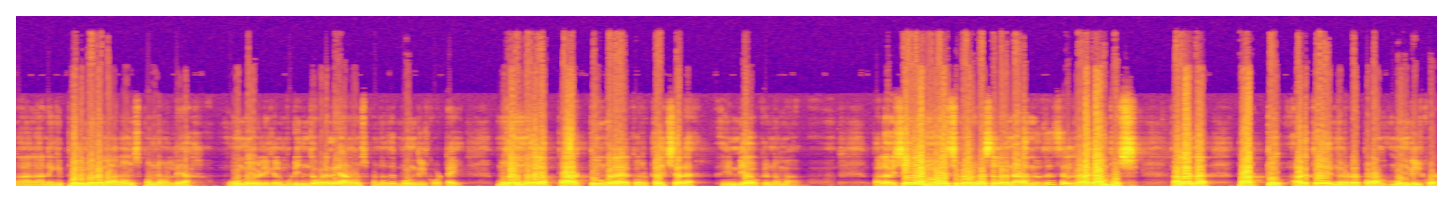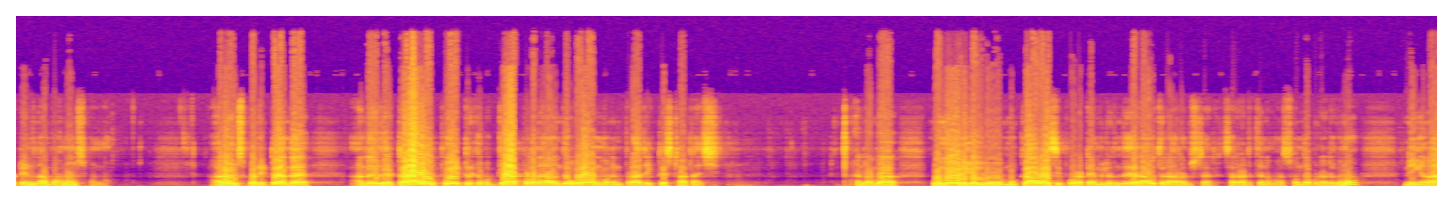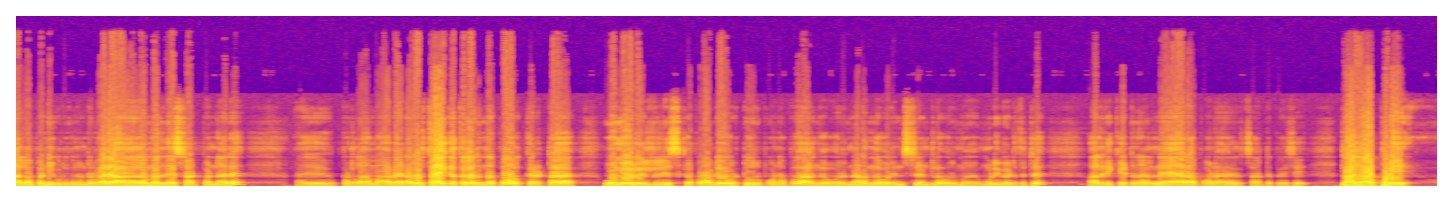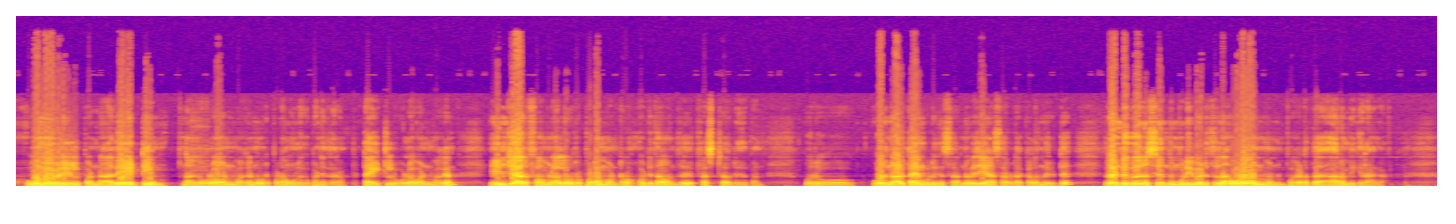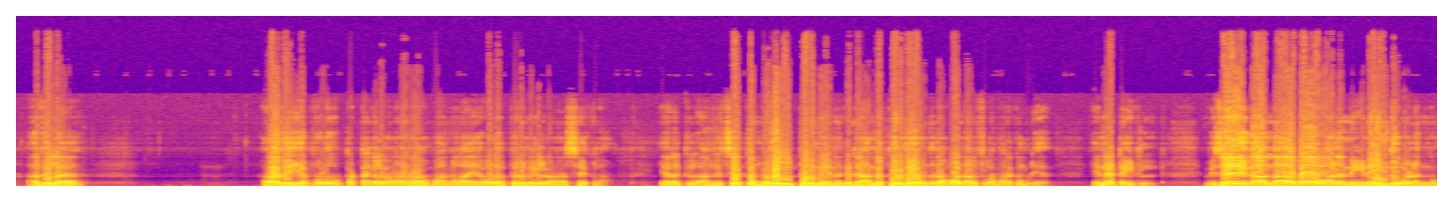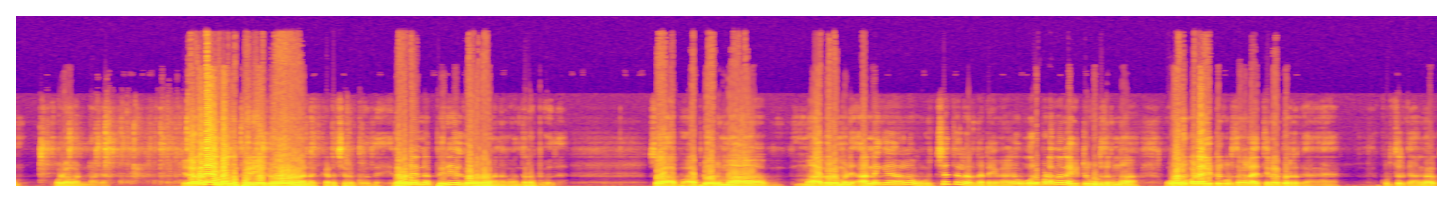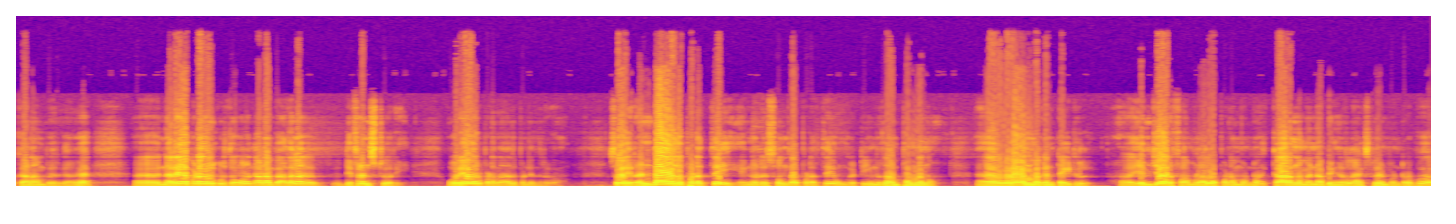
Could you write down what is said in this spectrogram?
நாங்கள் அன்றைக்கி பெருமிதமாக அனௌன்ஸ் பண்ணோம் இல்லையா? ஊமை வெளிகள் முடிந்த உடனே அனௌன்ஸ் பண்ணது மூங்கில் கோட்டை. முதல் முதல்ல பார்ட் டூங்கிற ஒரு கல்ச்சரை இந்தியாவுக்கு நம்ம பல விஷயங்களை முயற்சி பண்ணியிருக்கோம் சிலது நடந்தது சிலது நடக்காமல் போச்சு. அதனால் அந்த பார்ட் டூ அடுத்த எங்களோட படம் மூங்கில் கோட்டைன்னு தான் அப்போ அனௌன்ஸ் பண்ணோம். அனௌன்ஸ் பண்ணிவிட்டு அந்த அந்த இது ட்ராவல் போயிட்டுருக்கப்போ கேப்பில் தான் வந்து உழவன் மகன் ப்ராஜெக்ட்டு ஸ்டார்ட் ஆச்சு. நம்ம ஊமை முக்கால்வாசி போகிற டைம்லேருந்து ராவுத்தர் ஆரம்பிச்சிட்டார். சார் அடுத்து நம்ம சொந்த படம் எடுக்கணும். நீங்கள் தான் எல்லாம் பண்ணி கொடுக்கணுன்ற மாதிரி அமர்ந்தே ஸ்டார்ட் பண்ணார். பண்ணலாமா வேணாம். ஒரு தயக்கத்தில் இருந்தப்போ கரெக்டாக ஊமை வழிகள் ரிலீஸ்க்கு அப்புறம் அப்படியே ஒரு டூர் போனப்போ அங்கே ஒரு நடந்த ஒரு இன்சிடெண்ட்டில் ஒரு முடிவு எடுத்துட்டு ஆல்ரெடி கேட்டிருந்தாங்க. நேராக போனேன் சார்கிட்ட பேசி நாங்கள் அப்படி ஊமை வெளிகள் பண்ண அதே டீம் நாங்கள் உழவன் மகன் ஒரு படம் உங்களுக்கு பண்ணி தரோம். டைட்டில் உழவன் மகன் எம்ஜிஆர் ஃபார்முலாவில் ஒரு படம் பண்ணுறோம் அப்படி தான் வந்து ஃபஸ்ட் அவர் இது பண்ண ஒரு ஒரு நாள் டைம் கொடுங்க சார்னு விஜயகாந்த் சாரோட கலந்துக்கிட்டு ரெண்டு பேரும் சேர்ந்து முடிவெடுத்து தான் உழவன் மண் படத்தை ஆரம்பிக்கிறாங்க. அதில் அதாவது எவ்வளோ பட்டங்கள் வேணால் நான் வாங்கலாம் எவ்வளோ பெருமைகள் வேணால் சேர்க்கலாம். எனக்கு அங்கே சேர்த்த முதல் பெருமை என்ன கேட்டேன் அந்த பெருமையை வந்து நான் வாழ்நாள் ஃபுல்லாக மறக்க முடியாது. என்ன டைட்டில் விஜயகாந்த் ஆபாவானன் இணைந்து வழங்கும் உழவன் மகன். இதை விட எனக்கு பெரிய கௌரவம் எனக்கு கிடச்சிட போகுது. இதை விட என்ன பெரிய கௌரவம் எனக்கு வந்துட போகுது. ஸோ அப் அப்படி ஒரு மா மாபெரும் மணி அன்னைக்கு உச்சத்தில் இருந்த டைம் ஒரு படம் தானே ஹிட்டு கொடுத்துருந்தோம். ஒரு படம் ஹிட்டு கொடுத்தவங்களாம் எத்தனை பேர் இருக்காங்க. கொடுத்துருக்காங்க காணாமல் போயிருக்காங்க. நிறையா நிறைய படங்கள் கொடுத்தவங்களும் காணாமல் அதெல்லாம் டிஃப்ரெண்ட் ஸ்டோரி ஒரே ஒரு படம் தான் அது பண்ணியிருந்திருக்கோம். ஸோ ரெண்டாவது படத்தை எங்களோட சொந்த படத்தை உங்கள் டீம் தான் பண்ணணும். உழவன் மகன் டைட்டில் எம்ஜிஆர் ஃபார்முலாவில் படம் பண்ணுறோம் காரணம் என்ன அப்படிங்கிறதெல்லாம் எக்ஸ்பிளைன் பண்ணுறப்போ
